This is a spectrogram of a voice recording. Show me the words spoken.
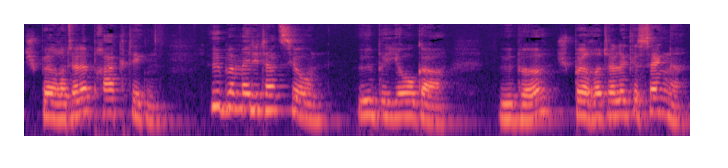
spirituelle Praktiken. Übe Meditation, übe Yoga, übe spirituelle Gesänge.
